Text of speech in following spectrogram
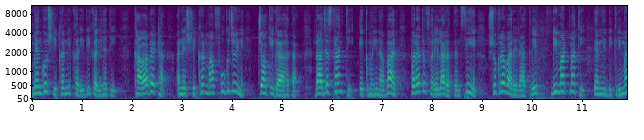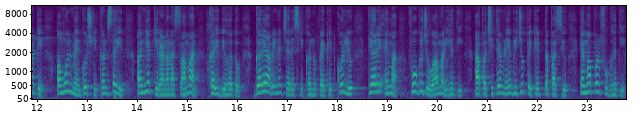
મેંગો શ્રીખંડની ખરીદી કરી હતી. ખાવા બેઠા અને શ્રીખંડમાં ફૂગ જોઈને ચોંકી ગયા હતા. રાજસ્થાનથી એક મહિના બાદ પરત ફરેલા રતનસિંહે શુક્રવારે રાત્રે ડીમાર્ટમાંથી તેમની દીકરી માટે અમૂલ મેંગો શ્રીખંડ સહિત અન્ય કિરાણાના સામાન ખરીદ્યો હતો. ઘરે આવીને જ્યારે શ્રીખંડનું પેકેટ ખોલ્યું, ત્યારે એમાં ફૂગ જોવા મળી હતી. આ પછી તેમણે બીજું પેકેટ તપાસ્યું. એમાં પણ ફૂગ હતી.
